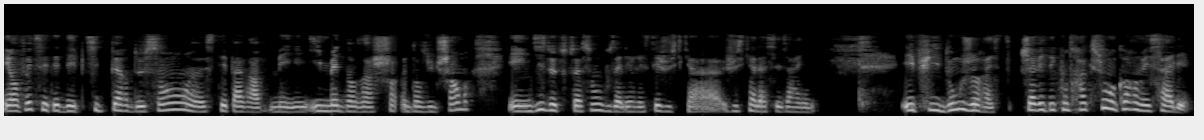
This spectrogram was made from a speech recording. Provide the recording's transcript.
et en fait c'était des petites pertes de sang, euh, c'était pas grave, mais ils me mettent dans un dans une chambre et ils me disent de toute façon vous allez rester jusqu'à jusqu'à la césarienne. Et puis donc je reste. J'avais des contractions encore, mais ça allait.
